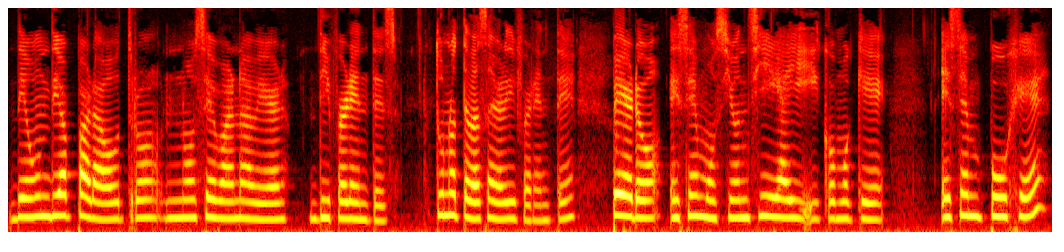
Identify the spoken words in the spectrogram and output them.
de un día para otro no se van a ver diferentes. Tú no te vas a ver diferente, pero esa emoción sigue ahí y como que ese empuje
